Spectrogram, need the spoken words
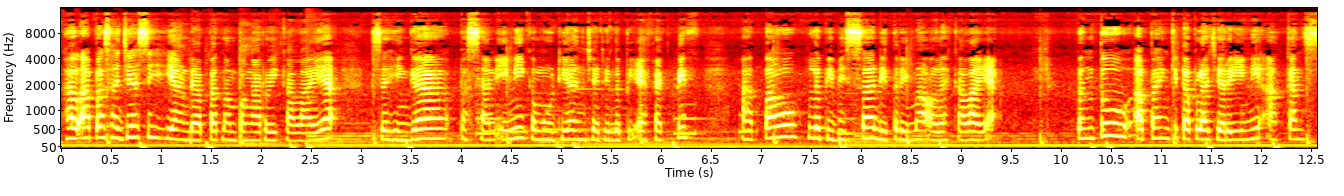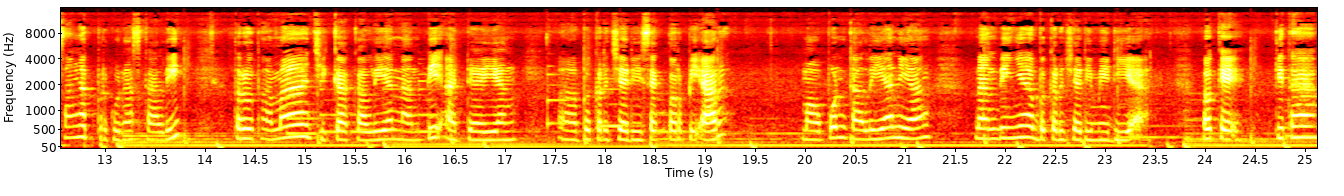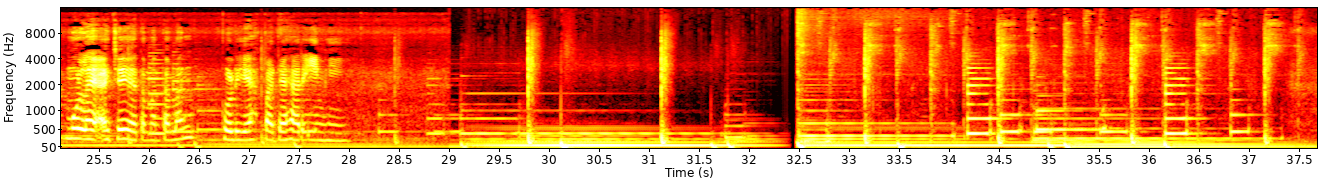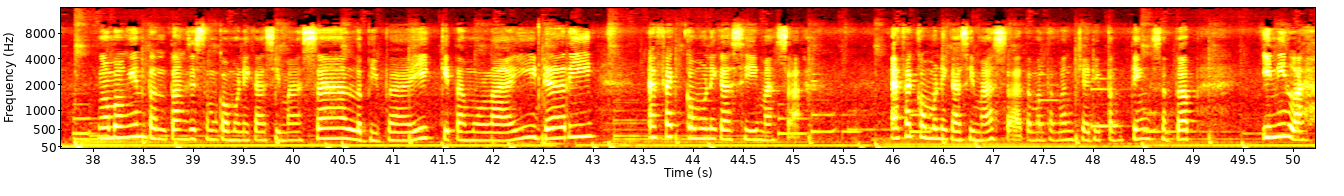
hal apa saja sih yang dapat mempengaruhi kalayak sehingga pesan ini kemudian jadi lebih efektif atau lebih bisa diterima oleh kalayak. Tentu apa yang kita pelajari ini akan sangat berguna sekali, terutama jika kalian nanti ada yang uh, bekerja di sektor PR maupun kalian yang nantinya bekerja di media. Oke, kita mulai aja ya teman-teman kuliah pada hari ini. Ngomongin tentang sistem komunikasi massa, lebih baik kita mulai dari efek komunikasi massa. Efek komunikasi massa, teman-teman, jadi penting sebab inilah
